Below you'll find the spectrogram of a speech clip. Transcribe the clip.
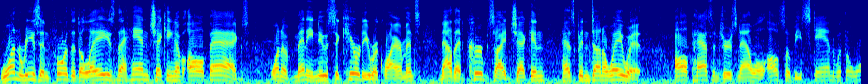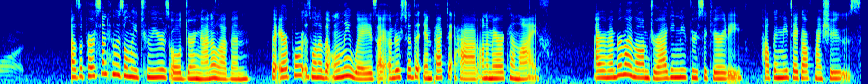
One reason for the delays, the hand checking of all bags. One of many new security requirements now that curbside check-in has been done away with. All passengers now will also be scanned with a wand. As a person who was only two years old during 9 11, the airport is one of the only ways I understood the impact it had on American life. I remember my mom dragging me through security, helping me take off my shoes.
